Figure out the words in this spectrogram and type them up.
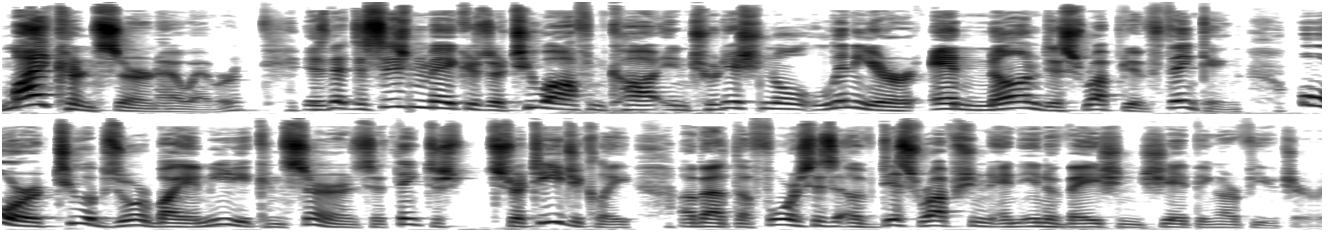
My concern, however, is that decision makers are too often caught in traditional, linear, and non disruptive thinking, or too absorbed by immediate concerns to think strategically about the forces of disruption and innovation shaping our future.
